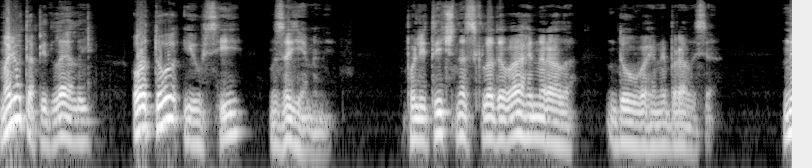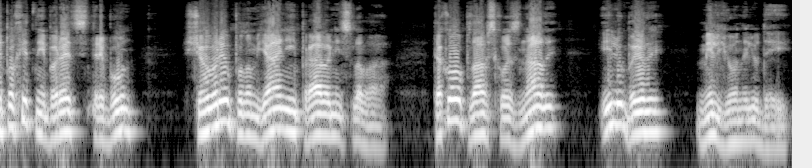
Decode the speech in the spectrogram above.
малюта підлеглий. Ото і всі взаємини. Політична складова генерала до уваги не бралася. Непохитний борець трибун, що говорив полум'яні й правильні слова. Такого Плавського знали і любили мільйони людей,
